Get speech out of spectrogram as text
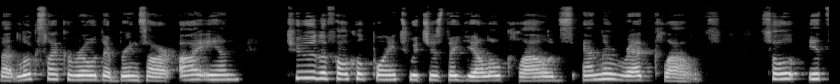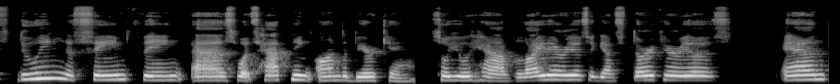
that looks like a road that brings our eye in to the focal point, which is the yellow clouds and the red clouds. So it's doing the same thing as what's happening on the beer can. So you have light areas against dark areas and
